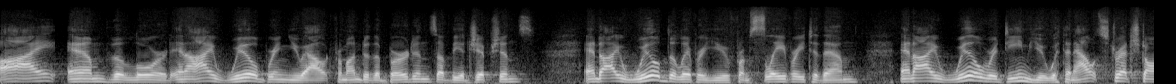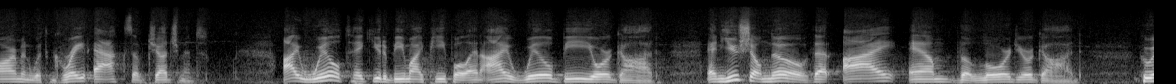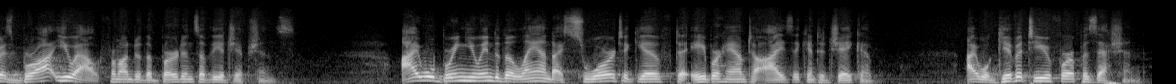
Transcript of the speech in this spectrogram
I am the Lord, and I will bring you out from under the burdens of the Egyptians, and I will deliver you from slavery to them, and I will redeem you with an outstretched arm and with great acts of judgment. I will take you to be my people, and I will be your God. And you shall know that I am the Lord your God, who has brought you out from under the burdens of the Egyptians. I will bring you into the land I swore to give to Abraham, to Isaac, and to Jacob. I will give it to you for a possession.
